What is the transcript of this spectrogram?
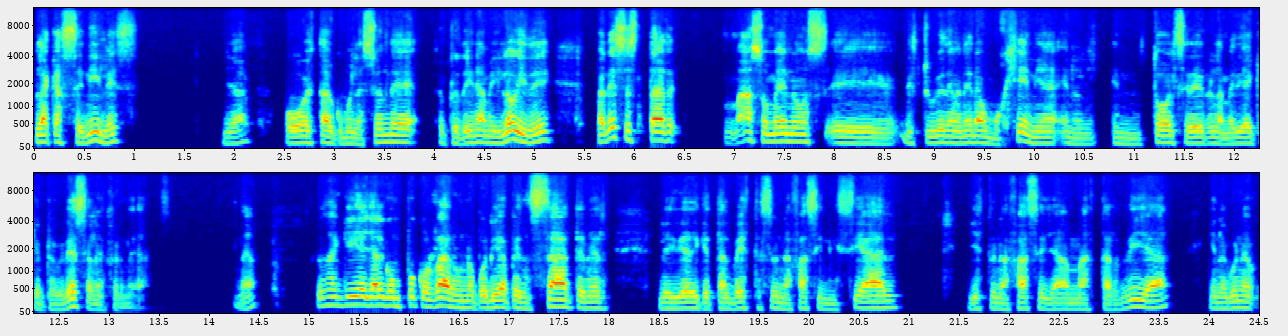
placas seniles, ¿ya? o esta acumulación de proteína amiloide, parece estar más o menos eh, distribuida de manera homogénea en, todo el cerebro en la medida que progresa la enfermedad. Entonces aquí hay algo un poco raro, uno podría pensar, tener la idea de que tal vez esta sea una fase inicial, y esta es una fase ya más tardía, y en algún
